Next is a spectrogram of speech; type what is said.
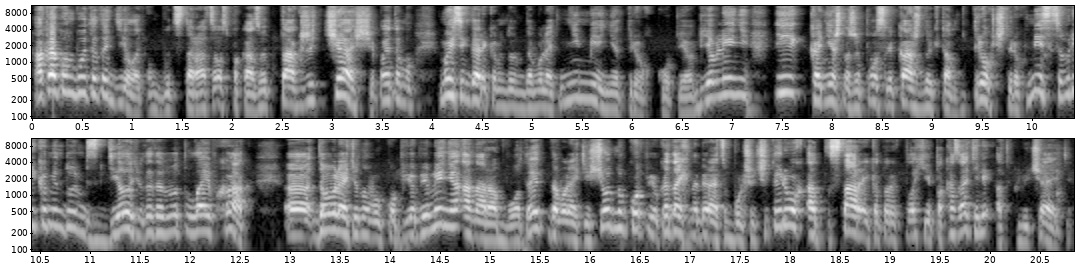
А как он будет это делать? Он будет стараться вас показывать также чаще. Поэтому мы всегда рекомендуем добавлять не менее трех копий объявлений. И, конечно же, после каждых там 3-4 месяцев рекомендуем сделать вот этот вот лайфхак. Э, добавлять добавляете новую копию объявления, она работает, добавляете еще одну копию, когда их набирается больше четырех, от старые, которых плохие показатели, отключаете.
